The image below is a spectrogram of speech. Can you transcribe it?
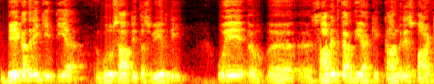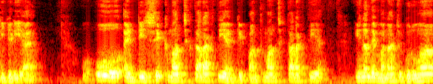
ਬੇਕਦਰੀ ਕੀਤੀ ਹੈ ਗੁਰੂ ਸਾਹਿਬ ਦੀ ਤਸਵੀਰ ਦੀ, ਉਹ ਇਹ ਸਾਬਿਤ ਕਰਦੀ ਹੈ ਕਿ ਕਾਂਗਰਸ ਪਾਰਟੀ ਜਿਹੜੀ ਹੈ ਉਹ ਐਂਟੀ ਸਿੱਖ ਮਾਨਸਿਕਤਾ ਰੱਖਦੀ ਹੈ ਐਂਟੀ ਪੰਥ ਮਾਨਸਿਕਤਾ ਰੱਖਦੀ ਹੈ ਇਹਨਾਂ ਦੇ ਮਨਾਂ 'ਚ ਗੁਰੂਆਂ,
